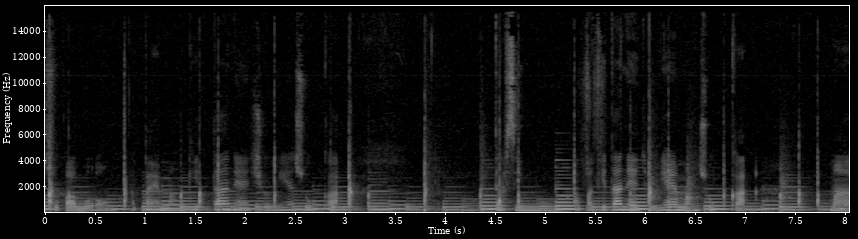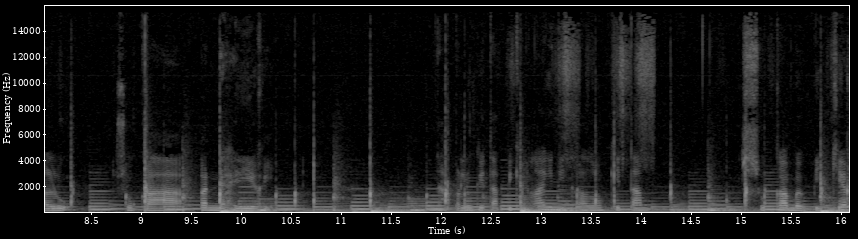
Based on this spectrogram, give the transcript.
suka bohong? Apa emang kita naturnya suka tersinggung? Apa kita naturnya emang suka malu suka rendah diri? Nah perlu kita pikir lagi nih kalau kita suka berpikir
